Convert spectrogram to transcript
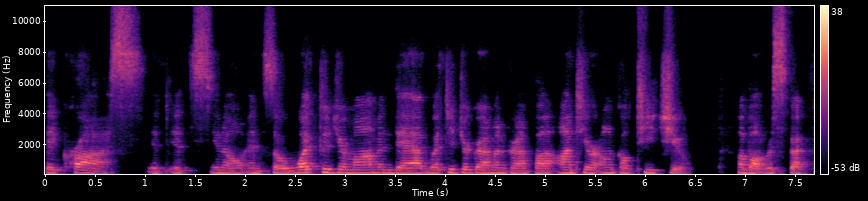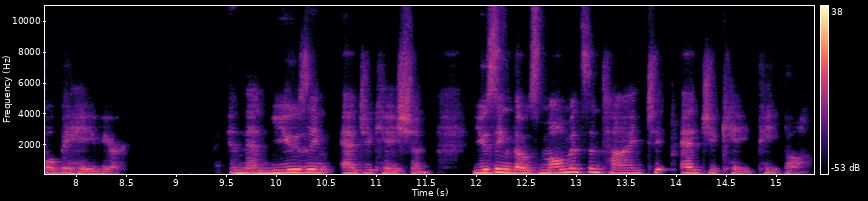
they cross. It, it's, you know, and so what did your mom and dad, what did your grandma and grandpa, auntie or uncle teach you about respectful behavior? And then using education, using those moments in time to educate people.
